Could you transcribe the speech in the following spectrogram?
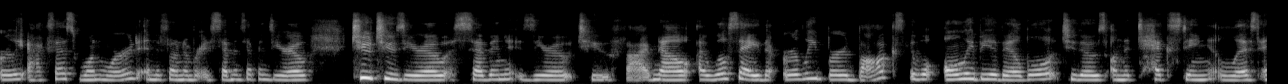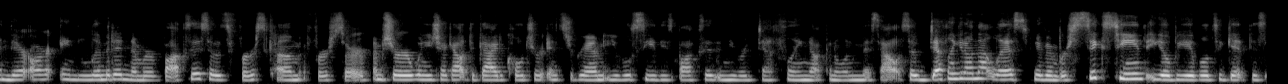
early access, one word, and the phone number is 770-220-7025. Now, I will say the early bird box, it will only be available to those on the texting list, and there are a limited number of boxes, so it's first come, first serve. I'm sure when you check out the Guide Culture Instagram, you will see these boxes and you are definitely not going to want to miss out. So definitely get on that list. November 16th, you'll be able to get this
